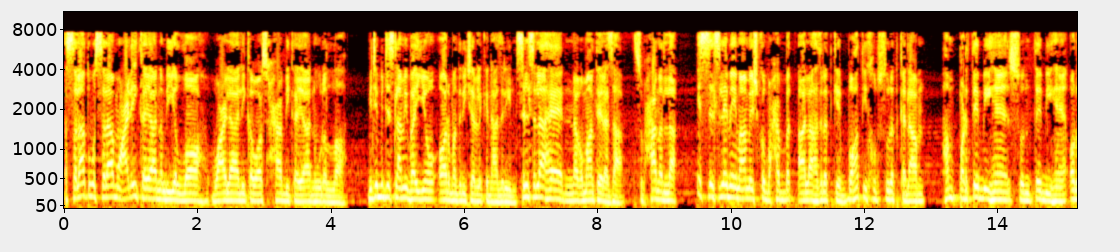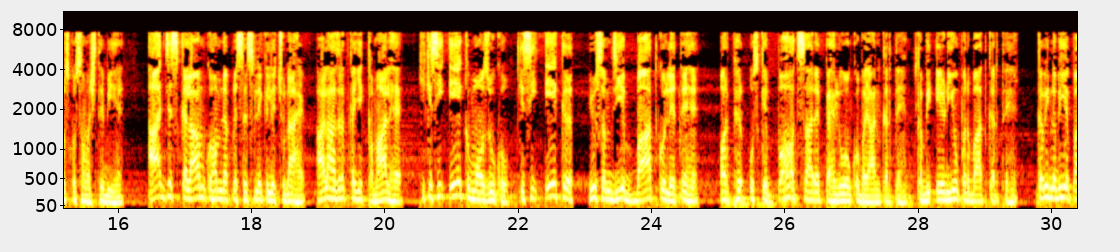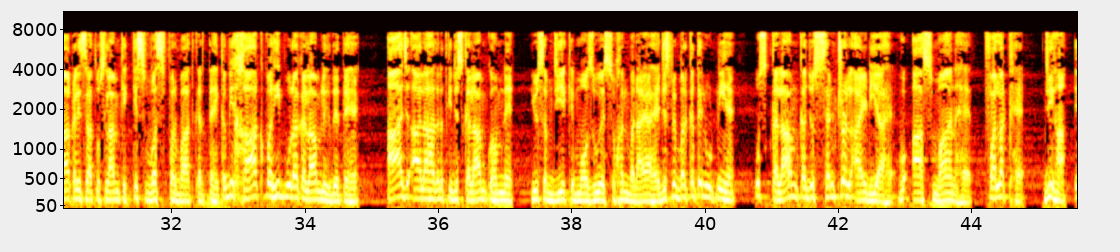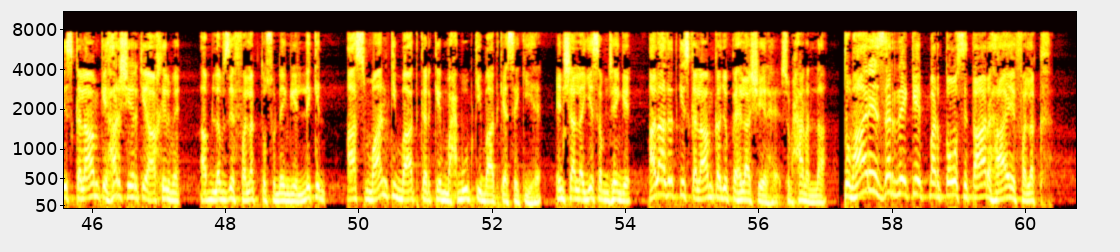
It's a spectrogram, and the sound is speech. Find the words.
الصلاة والسلام علیکہ یا نبی اللہ وعلى آلک واصحابک یا نور اللہ. میٹھے میٹھے اسلامی بھائیوں اور مدری چرل کے ناظرین، سلسلہ ہے نغمات رضا. سبحان اللہ، اس سلسلے میں امام عشق و محبت اعلی حضرت کے بہت ہی خوبصورت کلام ہم پڑھتے بھی ہیں، سنتے بھی ہیں اور اس کو سمجھتے بھی ہیں۔ آج جس کلام کو ہم نے اپنے سلسلے کے لیے چنا ہے، اعلی حضرت کا یہ کمال ہے کہ کسی ایک موضوع کو، کسی ایک یوں سمجھیے بات کو لیتے ہیں اور پھر اس کے بہت سارے پہلوؤں کو بیان کرتے ہیں۔ کبھی ایڑیوں پر بات کرتے ہیں، کبھی نبی پاک علیہ السلاط اسلام کے کس وصف پر بات کرتے ہیں، کبھی خاک پر ہی پورا کلام لکھ دیتے ہیں۔ آج اعلی حضرت کے جس کلام کو ہم نے یوں سمجھیے کہ موضوع سخن بنایا ہے، جس میں برکتیں لوٹنی ہیں اس کلام کا جو سینٹرل آئیڈیا ہے، وہ آسمان ہے، فلک ہے۔ جی ہاں اس کلام کے ہر شعر کے آخر میں اب لفظ فلک تو سنیں گے، لیکن آسمان کی بات کر کے محبوب کی بات کیسے کی ہے؟ انشاءاللہ یہ سمجھیں گے۔ اعلی حضرت کی اس کلام کا جو پہلا شعر ہے سبحان اللہ تمہارے ذرے کے پرتو ستار ہائے فلک،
